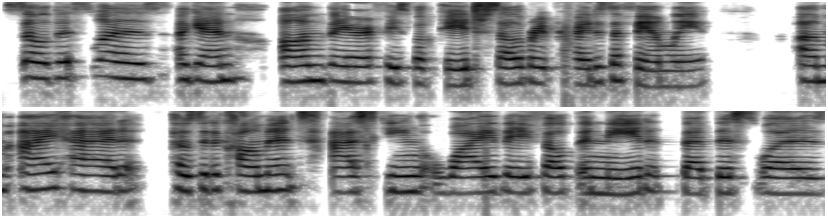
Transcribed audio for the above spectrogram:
so this was again on their facebook page celebrate pride as a family um, i had posted a comment asking why they felt the need that this was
